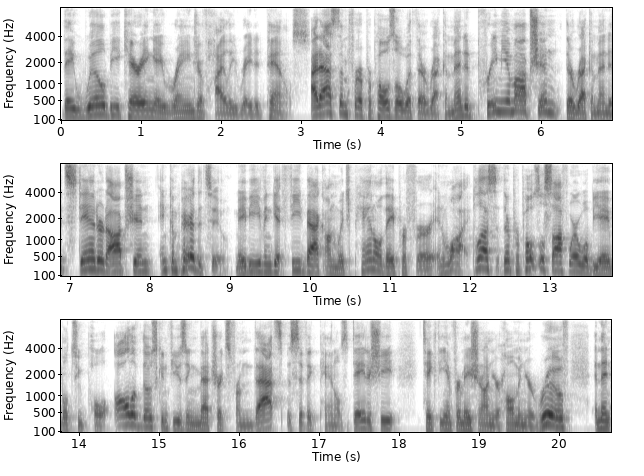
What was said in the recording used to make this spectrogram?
they will be carrying a range of highly rated panels. I'd ask them for a proposal with their recommended premium option, their recommended standard option, and compare the two. Maybe even get feedback on which panel they prefer and why. Plus, their proposal software will be able to pull all of those confusing metrics from that specific panel's datasheet take the information on your home and your roof, and then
